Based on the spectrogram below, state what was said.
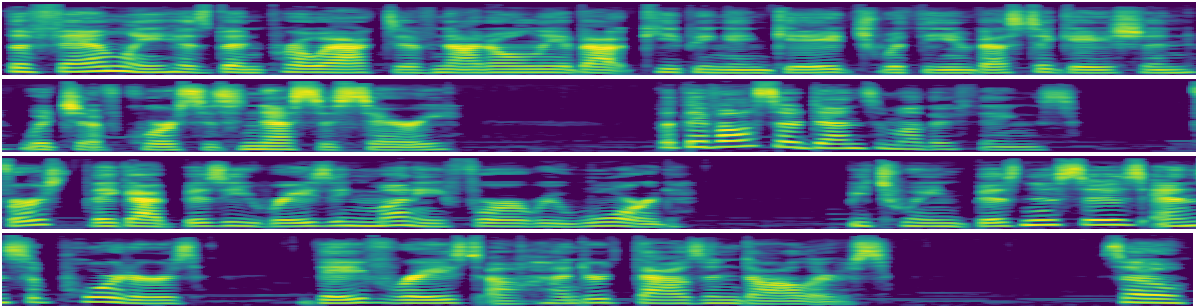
The family has been proactive not only about keeping engaged with the investigation, which of course is necessary, but they've also done some other things. First, they got busy raising money for a reward. Between businesses and supporters, they've raised $100,000. So,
